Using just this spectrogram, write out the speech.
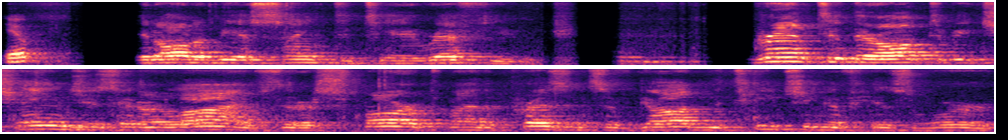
Yep. It ought to be a sanctity, a refuge. Granted, there ought to be changes in our lives that are sparked by the presence of God and the teaching of His Word.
